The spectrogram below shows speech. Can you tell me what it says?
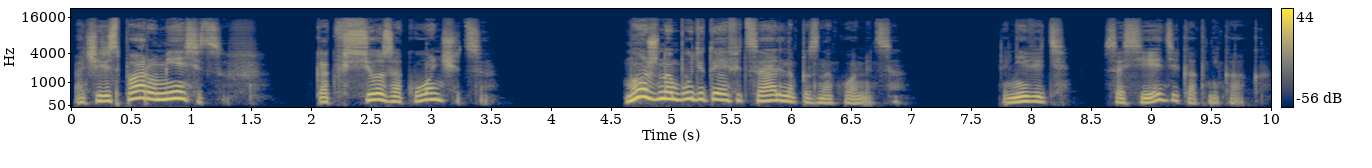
А через пару месяцев, как все закончится, можно будет и официально познакомиться. Они ведь соседи как-никак.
